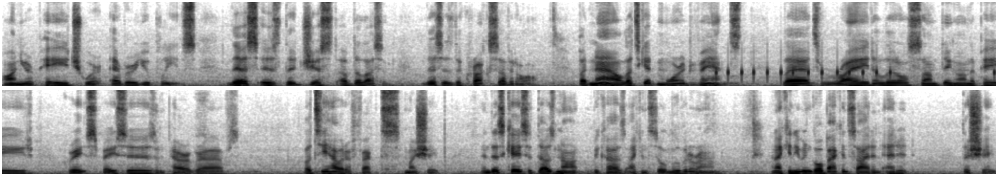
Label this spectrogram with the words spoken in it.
on your page wherever you please. This is the gist of the lesson. This is the crux of it all. But now let's get more advanced. Let's write a little something on the page, create spaces and paragraphs. Let's see how it affects my shape. In this case, it does not because I can still move it around and I can even go back inside and edit the shape.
